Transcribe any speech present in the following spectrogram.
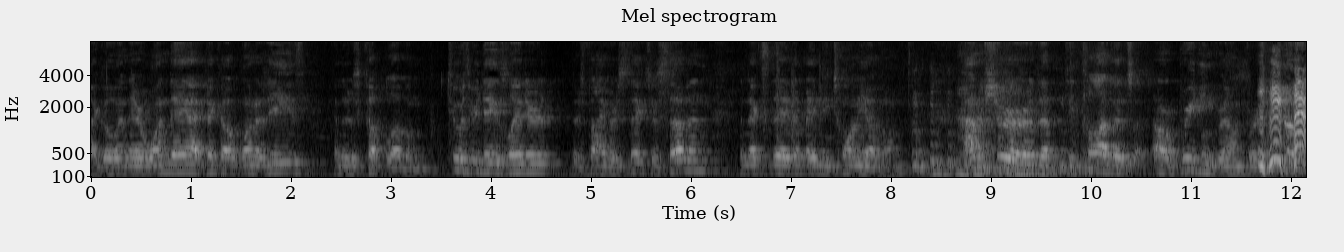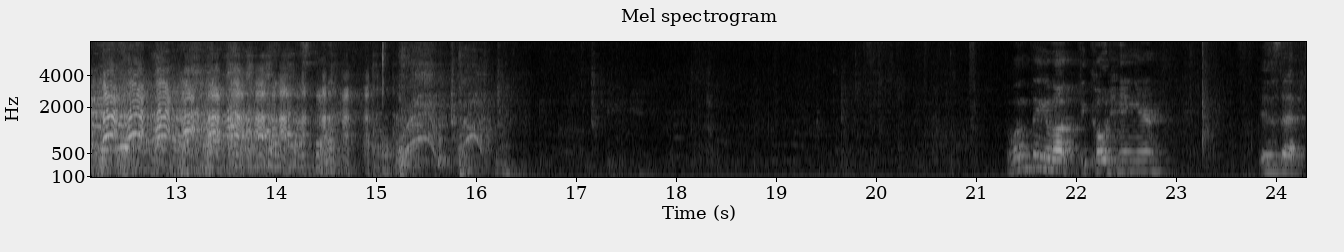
I go in there one day, I pick out one of these, and there's a couple of them. Two or three days later, there's five or six or seven. The next day, there may be 20 of them. I'm sure that the closets are a breeding ground for One thing about the coat hanger is that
